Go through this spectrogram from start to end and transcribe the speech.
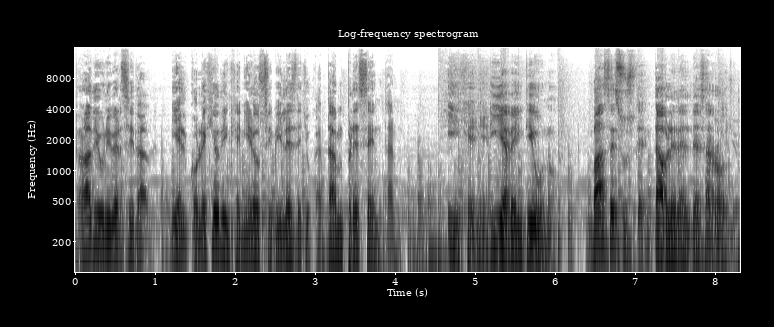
Radio Universidad y el Colegio de Ingenieros Civiles de Yucatán presentan Ingeniería 21, base sustentable del desarrollo.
